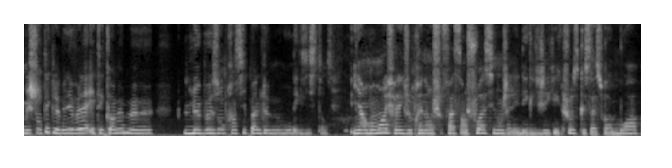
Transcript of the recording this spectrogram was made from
mais je sentais que le bénévolat était quand même euh, le besoin principal de mon existence. Il y a un moment, il fallait que je prenne un, fasse un choix, sinon j'allais négliger quelque chose, que ça soit moi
